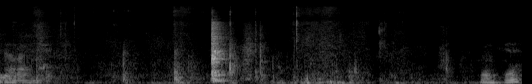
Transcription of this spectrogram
들어가 있네. 여기에.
